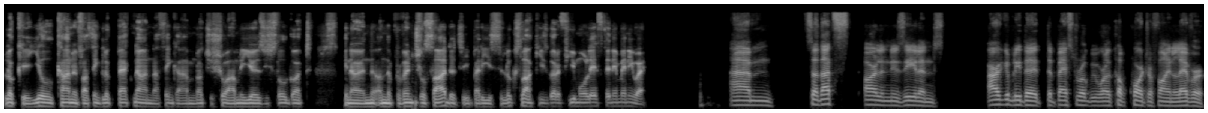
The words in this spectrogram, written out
look, you'll kind of I think look back now, and I think I'm not too sure how many years he's still got, you know, the, on the provincial side. But it looks like he's got a few more left in him anyway. Um, so that's Ireland New Zealand, arguably the the best Rugby World Cup quarter final ever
